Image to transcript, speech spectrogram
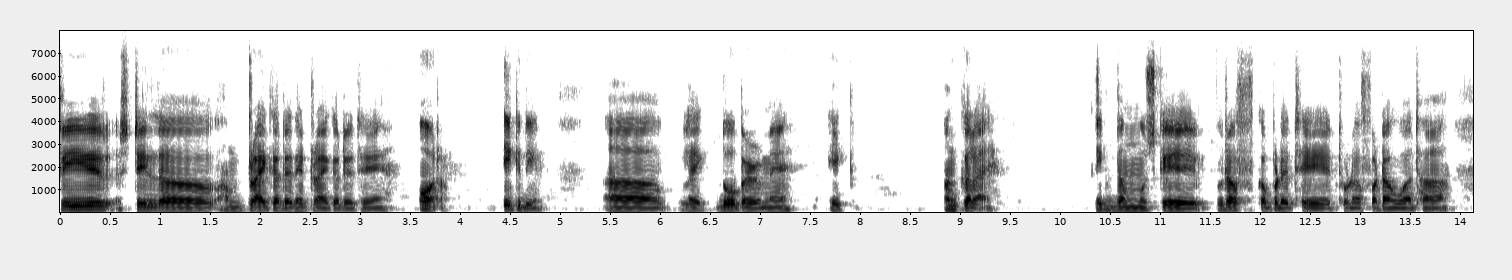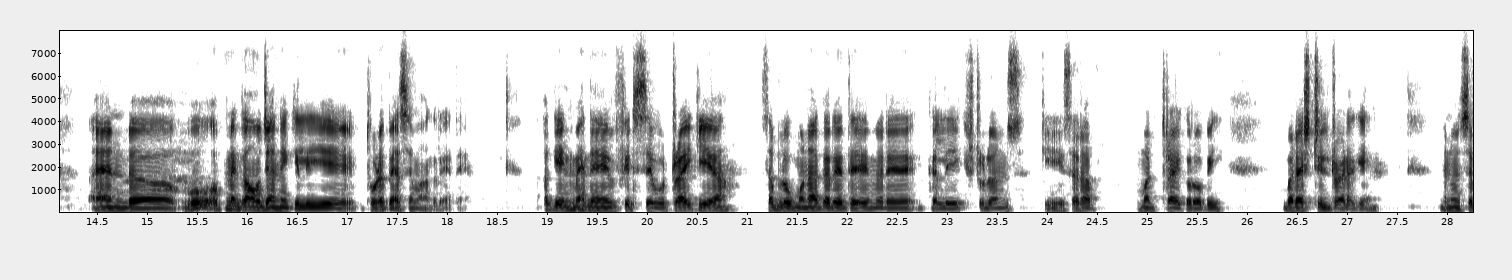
फिर स्टिल uh, हम ट्राई कर रहे थे ट्राई कर रहे थे और एक दिन लाइक दो दोपहर में एक अंकल आए। एकदम उसके रफ कपड़े थे थोड़ा फटा हुआ था एंड uh, वो अपने गाँव जाने के लिए थोड़े पैसे मांग रहे थे। अगेन मैंने फिर से वो ट्राई किया। सब लोग मना कर रहे थे मेरे कलीग स्टूडेंट्स कि सर आप मत ट्राई करो अभी। But I still tried again मैंने उनसे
